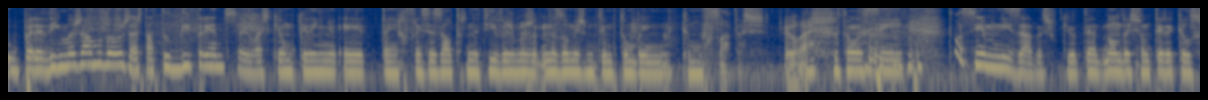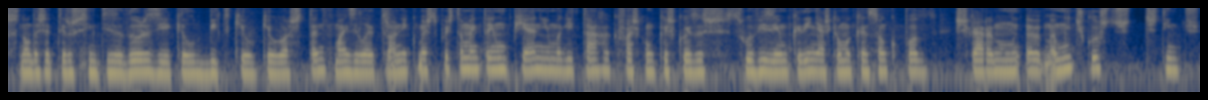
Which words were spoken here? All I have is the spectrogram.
o paradigma já mudou, já está tudo diferente. Sei, eu acho que é um bocadinho. É, tem referências alternativas, mas, mas ao mesmo tempo tão bem camufladas. Eu acho. Estão assim. estão assim amenizadas, porque eu tento, não deixam de ter aqueles. Não deixa de ter os sintetizadores e aquele beat que eu, que eu gosto tanto, mais eletrónico, mas depois também tem um piano e uma guitarra que faz com que as coisas suavizem um bocadinho. Acho que é uma canção que pode chegar a, a- a muitos gostos distintos.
